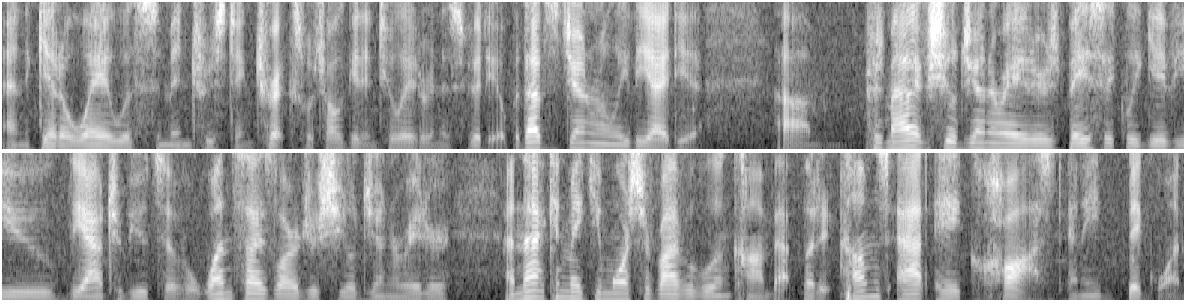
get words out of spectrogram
and get away with some interesting tricks, which I'll get into later in this video. But that's generally the idea. Um, prismatic shield generators basically give you the attributes of a one size larger shield generator, and that can make you more survivable in combat, but it comes at a cost, and a big one.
